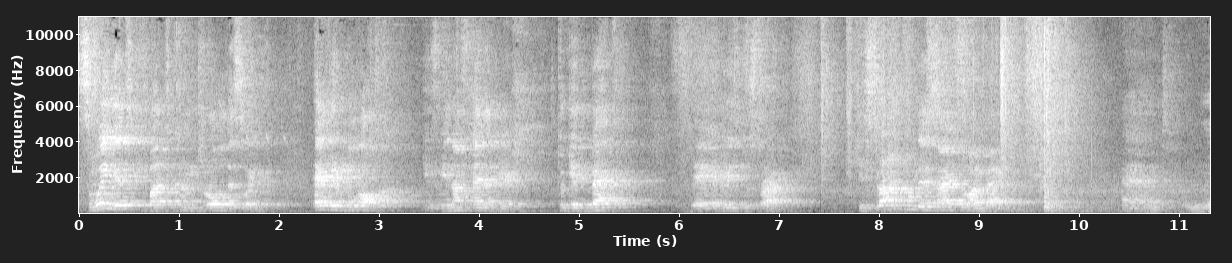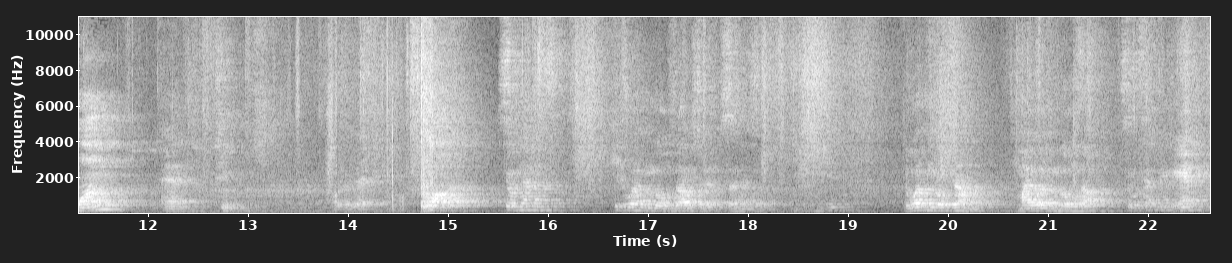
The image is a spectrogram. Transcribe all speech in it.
Swing it, but control the swing. Every block gives me enough energy to get back the ability to strike. He struck from the side, so I'm back. One and two. Over there. Block. See what happens? His weapon goes down, so that's uh, The weapon goes down. My weapon goes up. See what's happening again?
